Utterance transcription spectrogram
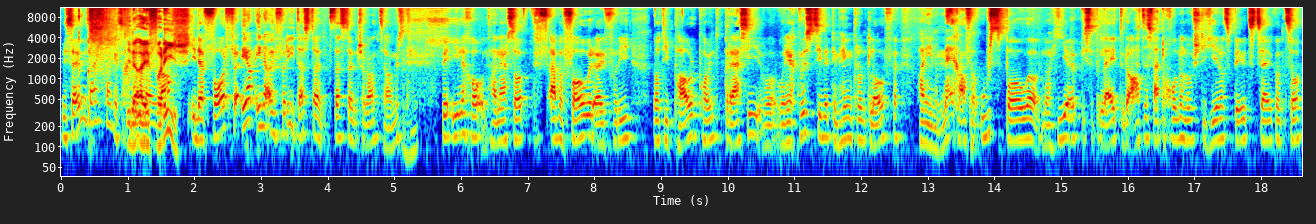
wie soll ich das sagen? So In eine bisschen Euphorie. Rush, in eine Vorfreude. Ja, in eine Euphorie, das tönt, das tönt schon ganz anders. Bin reingekommen und habe dann so, eben voller Euphorie, noch die PowerPoint-Presse, wo, wo ich gewusst, sie wird im Hintergrund laufen, habe ich noch mega angefangen auszubauen und noch hier etwas überlegt und ah, das wäre doch auch noch lustig, hier noch das Bild zu zeigen und so.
